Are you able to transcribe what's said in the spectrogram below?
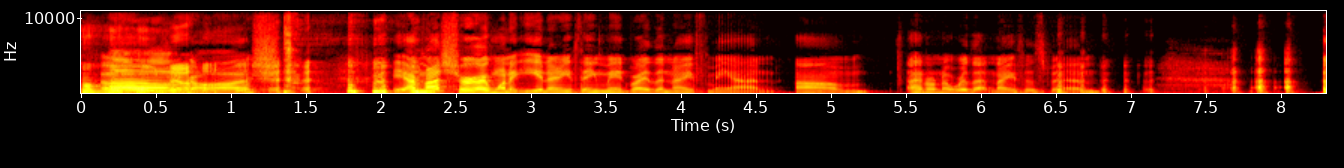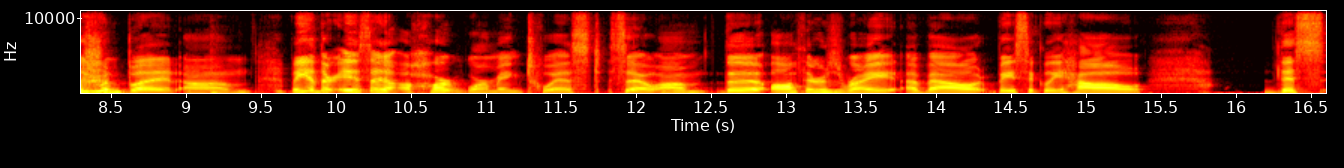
Oh, no. gosh. yeah, I'm not sure I want to eat anything made by the knife man. Um, I don't know where that knife has been. but um but yeah there is a, a heartwarming twist so um the authors write about basically how this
